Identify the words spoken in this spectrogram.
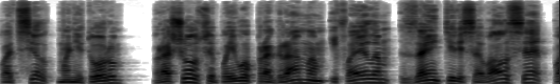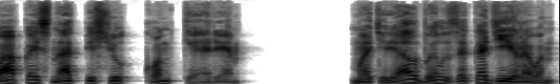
подсел к монитору, прошелся по его программам и файлам, заинтересовался папкой с надписью «Конкере». Материал был закодирован,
